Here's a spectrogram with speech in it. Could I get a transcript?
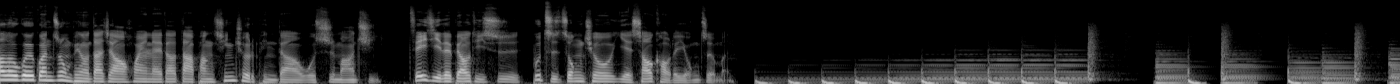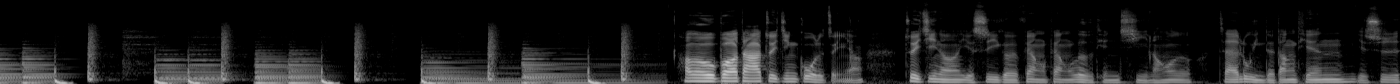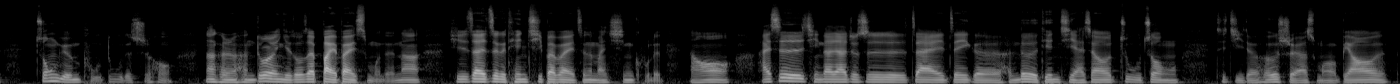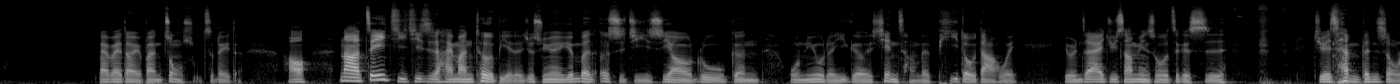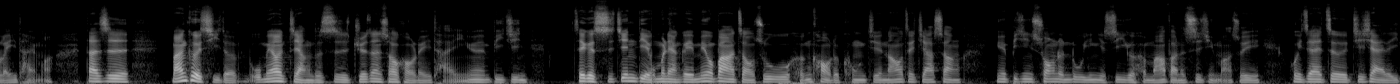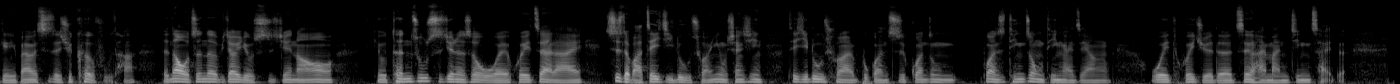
Hello，各位观众朋友，大家好，欢迎来到大胖星球的频道，我是 Margie。这一集的标题是“不止中秋也烧烤的勇者们”。Hello，不知道大家最近过得怎样？最近呢，也是一个非常非常热的天气，然后在录影的当天也是。中原普渡的时候，那可能很多人也都在拜拜什么的。那其实，在这个天气拜拜也真的蛮辛苦的。然后，还是请大家就是在这个很热的天气，还是要注重自己的喝水啊什么，不要拜拜到一半中暑之类的。好，那这一集其实还蛮特别的，就是因为原本二十集是要录跟我女友的一个现场的批斗大会。有人在 IG 上面说这个是 决战分手擂台嘛，但是。蛮可惜的，我们要讲的是决战烧烤擂台，因为毕竟这个时间点，我们两个也没有办法找出很好的空间，然后再加上，因为毕竟双人录音也是一个很麻烦的事情嘛，所以会在这接下来的一个礼拜，会试着去克服它。等到我真的比较有时间，然后有腾出时间的时候，我也会再来试着把这一集录出来，因为我相信这集录出来，不管是观众，不管是听众听还是怎样，我也会觉得这个还蛮精彩的。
